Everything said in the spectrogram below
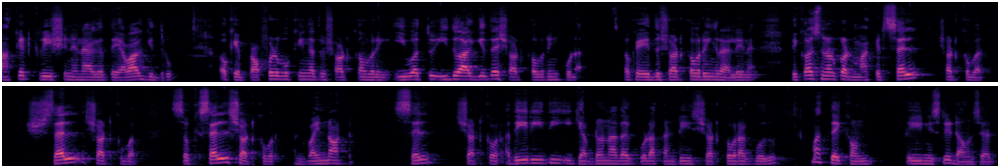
ಮಾರ್ಕೆಟ್ ಕ್ರಿಯೇಷನ್ ಏನಾಗುತ್ತೆ? ಯಾವಾಗಿದ್ರು ಓಕೆ ಪ್ರಾಫಿಟ್ ಬುಕಿಂಗ್ ಅಥವಾ ಶಾರ್ಟ್ ಕವರಿಂಗ್ ಇವತ್ತು ಇದು ಆಗಿದೆ ಶಾರ್ಟ್ ಕವರಿಂಗ್ ಕೂಡ. ಓಕೆ ಇದು ಶಾರ್ಟ್ ಕವರಿಂಗ್ ರ್ಯಾಲಿನೇ ಬಿಕಾಸ್ ನೋಡ್ಕೊಂಡು market sell short cover sell short cover so sell short cover and why not sell short cover ಅದೇ ರೀತಿ ಈ ಕ್ಯಾಪ್ ಡೌನ್ ಆದಾಗ ಕೂಡ ಕಂಟಿನ್ಯೂಸ್ ಶಾರ್ಟ್ ಕವರ್ ಆಗ್ಬೋದು. ಮತ್ತೆ continuously down side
